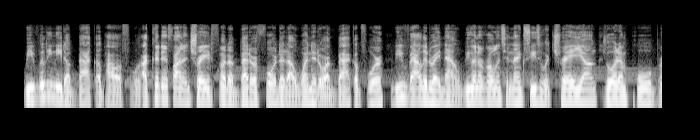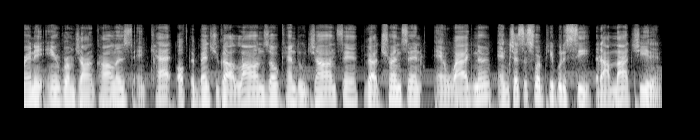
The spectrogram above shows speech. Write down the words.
we really need a backup power forward. I couldn't find a trade for the better forward that I wanted or a backup for. We valid right now. We're gonna roll into next season with Trae Young, Jordan Poole, Brandon Ingram, John Collins, and Cat. Off the bench, you got Alonzo, Kendall Johnson, you got Trenton and Wagner. And just as for people to see that I'm not cheating,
